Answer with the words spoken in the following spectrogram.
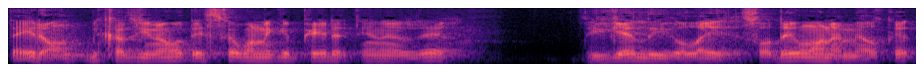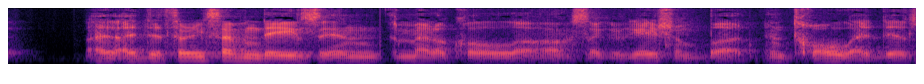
They don't because, you know, what? they still want to get paid at the end of the day. You get legal aid, so they want to milk it. I, I did 37 days in the medical uh, segregation, but in total, I did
